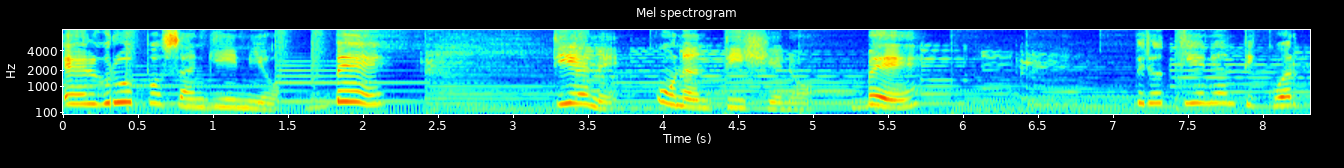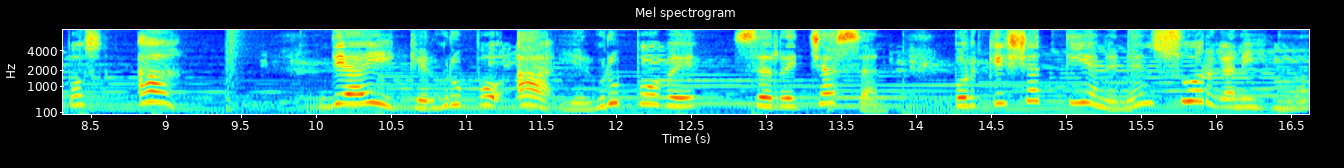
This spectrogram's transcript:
El grupo sanguíneo B tiene un antígeno B, pero tiene anticuerpos A. De ahí que el grupo A y el grupo B se rechazan porque ya tienen en su organismo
